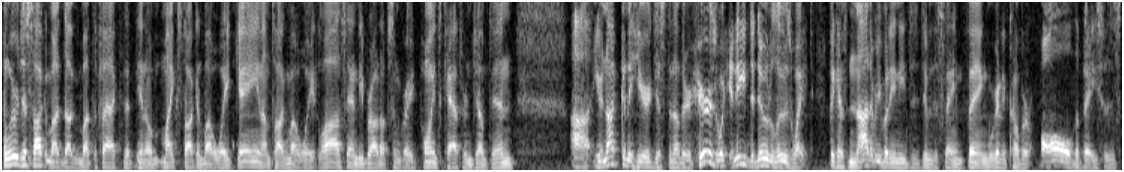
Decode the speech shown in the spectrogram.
and we were just talking about Doug about the fact that you know Mike's talking about weight gain, I'm talking about weight loss. Andy brought up some great points. Catherine jumped in. Uh, you're not going to hear just another here's what you need to do to lose weight because not everybody needs to do the same thing. We're going to cover all the bases.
